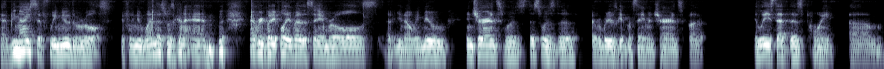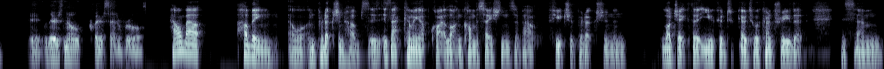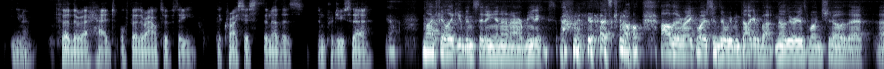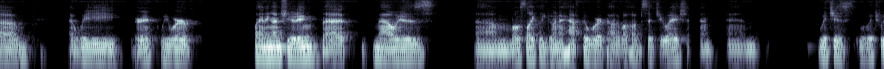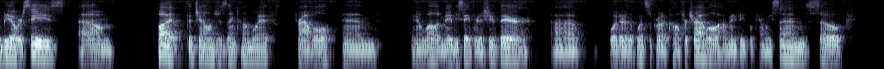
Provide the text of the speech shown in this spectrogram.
Yeah, it'd be nice if we knew the rules. If we knew when this was going to end, everybody played by the same rules. Uh, you know, we knew insurance was this was the everybody was getting the same insurance, but at least at this point, um, it, there's no clear set of rules. How about hubbing or and production hubs is, is that coming up quite a lot in conversations about future production and logic that you could go to a country that is um, you know further ahead or further out of the the crisis than others and produce there? Yeah. No i feel like you've been sitting in on our meetings. You're asking all, all the right questions that we've been talking about. No there is one show that um, that we we were planning on shooting that now is um, most likely going to have to work out of a hub situation, and which is which would be overseas. Um, but the challenges then come with travel, and you know, while it may be safer to shoot there, uh, what are the, what's the protocol for travel? How many people can we send? So,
